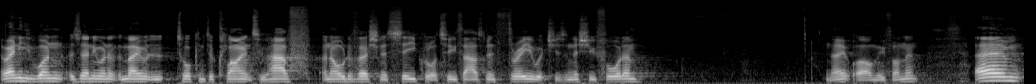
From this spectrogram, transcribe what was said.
Or anyone, is anyone at the moment talking to clients who have an older version of SQL or 2003, which is an issue for them? No? Well, I'll move on then. Um,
